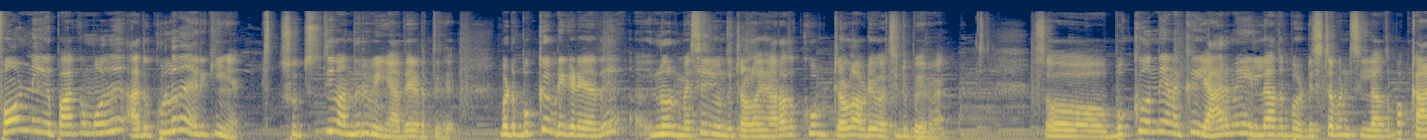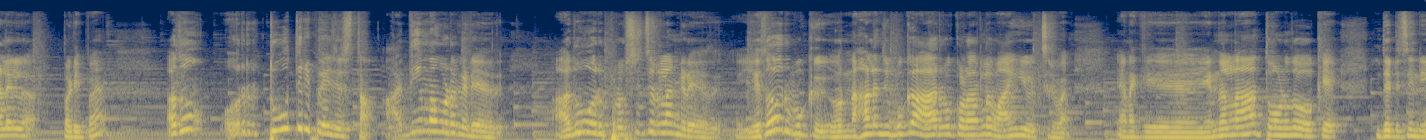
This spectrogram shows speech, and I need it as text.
ஃபோன் நீங்கள் பார்க்கும்போது அதுக்குள்ளே தான் இருக்கீங்க. சுற்றி சுற்றி வந்துடுவீங்க அதே இடத்துக்கு. பட் புக் அப்படி கிடையாது. இன்னொரு மெசேஜ் வந்துட்டாலோ யாராவது கூப்பிட்டாலோ அப்படியே வச்சுட்டு போயிடுவேன் ஸோ புக்கு வந்து எனக்கு யாருமே இல்லாதப்போ டிஸ்டர்பன்ஸ் இல்லாதப்போ காலையில் படிப்பேன். அதுவும் ஒரு டூ த்ரீ பேஜஸ் தான். அதிகமாக கூட கிடையாது. அதுவும் ஒரு ப்ரொசீஜர்லாம் கிடையாது. ஏதோ ஒரு புக்கு ஒரு நாலஞ்சு புக்கு ஆர்வ கோளாறில் வாங்கி வச்சிருவேன். எனக்கு என்னெல்லாம் தோணுதோ ஓகே இந்த டிசைன்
